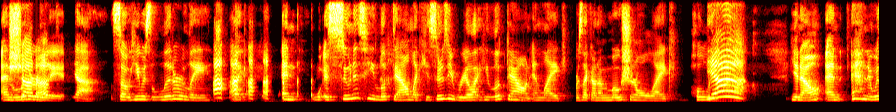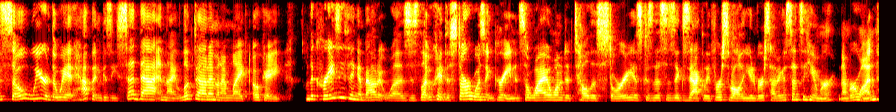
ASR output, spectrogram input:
And Shut up. literally, yeah. So he was literally like and as soon as he looked down, like as soon as he realized he looked down and like it was like an emotional like holy Yeah. fuck, you know and and it was so weird the way it happened because he said that and i looked at him and i'm like okay the crazy thing about it was is like okay the star wasn't green and so why i wanted to tell this story is because this is exactly first of all the universe having a sense of humor number one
